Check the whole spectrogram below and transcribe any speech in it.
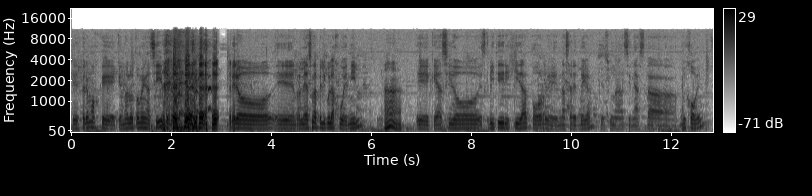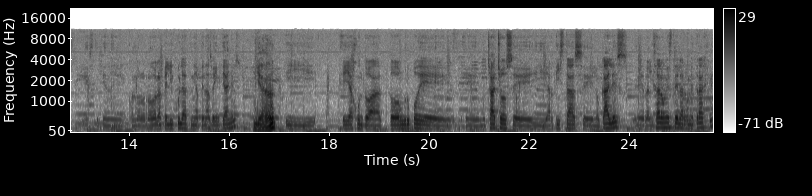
Eh, esperemos que, que no lo tomen así, pero, pero eh, en realidad es una película juvenil Ah, eh, que ha sido escrita y dirigida por eh, Nazaret Vega, que es una cineasta muy joven. Este, tiene, cuando rodó la película tenía apenas 20 años Ya. y ella junto a todo un grupo de eh, muchachos eh, y artistas eh, locales eh, realizaron este largometraje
